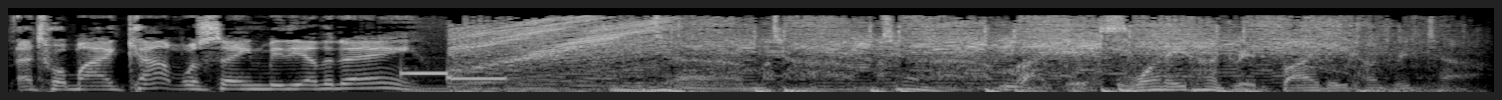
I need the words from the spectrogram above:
that's what my accountant was saying to me the other day. Tom, Tom, Like it. 1-800-5800-TOM.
